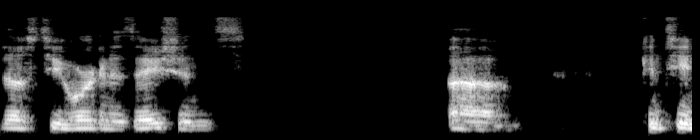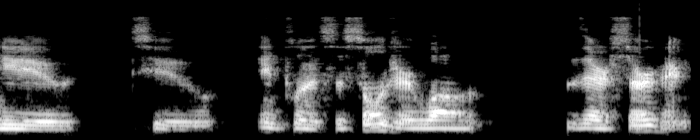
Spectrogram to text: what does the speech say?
those two organizations uh, continue to influence the soldier while they're serving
